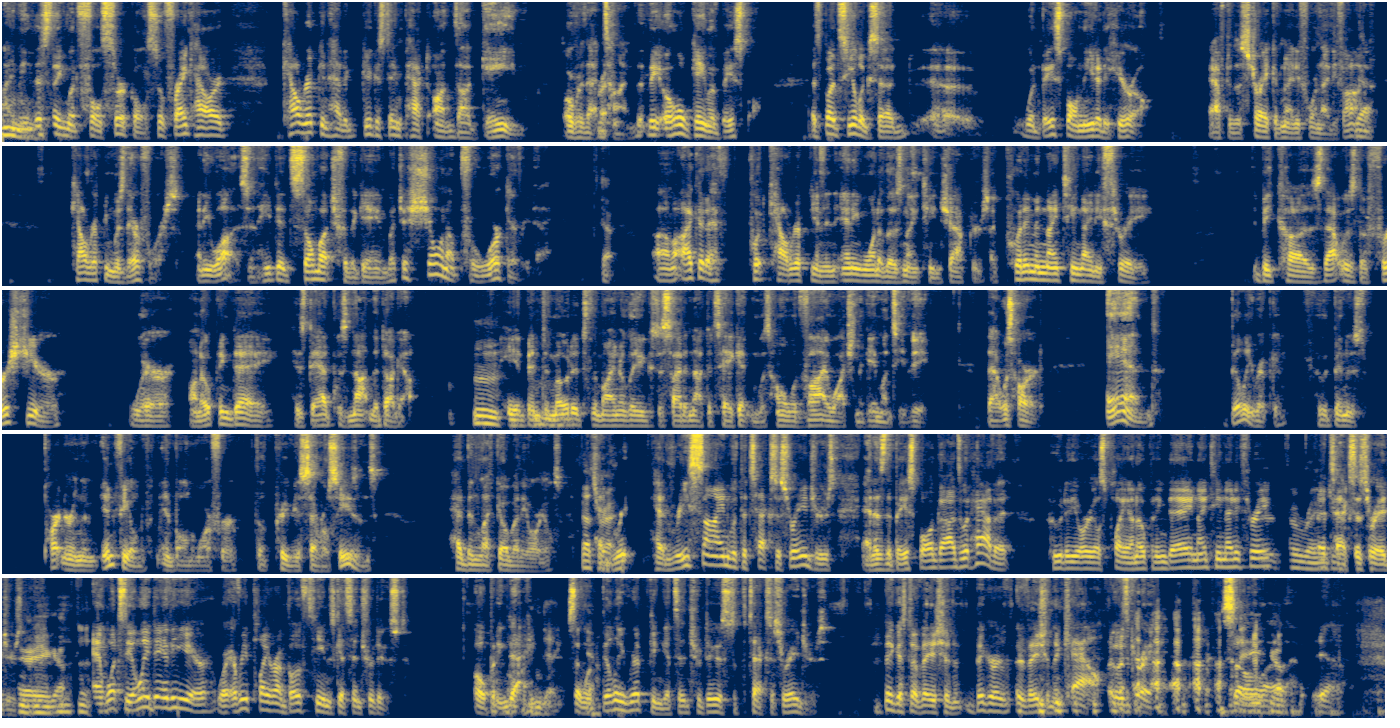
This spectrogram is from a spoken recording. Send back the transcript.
I mean, this thing went full circle. So Frank Howard, Cal Ripken had the biggest impact on the game over that Right. time, the, the whole game of baseball. As Bud Selig said, uh, when baseball needed a hero after the strike of 94 95, Yeah. Cal Ripken was there for us, and he was, and he did so much for the game, but just showing up for work every day. Yeah. Um, I could have put Cal Ripken in any one of those 19 chapters. I put him in 1993 because that was the first year where on opening day, his dad was not in the dugout. Hmm. He had been demoted to the minor leagues, decided not to take it, and was home with Vi watching the game on TV. That was hard. And Billy Ripken, who had been his partner in the infield in Baltimore for the previous several seasons, had been let go by the Orioles. That's had right. Re- had re-signed with the Texas Rangers, and as the baseball gods would have it, who did the Orioles play on opening day in 1993? The The Texas Rangers. There you go. And what's the only day of the year where every player on both teams gets introduced? Opening day. Opening day, So when yeah. Billy Ripken gets introduced to the Texas Rangers, biggest ovation, bigger ovation than Cal. It was great. So uh, yeah,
